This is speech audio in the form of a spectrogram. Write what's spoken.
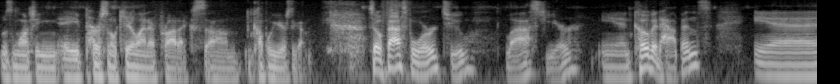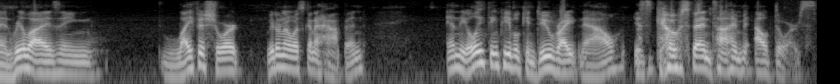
was launching a personal care line of products um, a couple years ago. So fast forward to last year, and COVID happens, and realizing life is short. We don't know what's going to happen. And the only thing people can do right now is go spend time outdoors.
